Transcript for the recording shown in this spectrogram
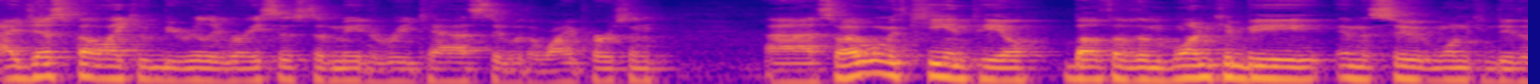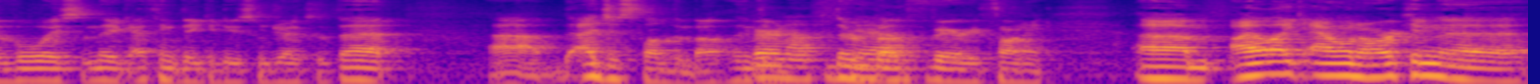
I just felt like it would be really racist of me to recast it with a white person. Uh, so I went with Key and Peele, both of them. One can be in the suit, one can do the voice, and they, I think they could do some jokes with that. Uh, I just love them both. I think Fair they're, enough, They're yeah. both very funny. Um, I like Alan Arkin uh,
